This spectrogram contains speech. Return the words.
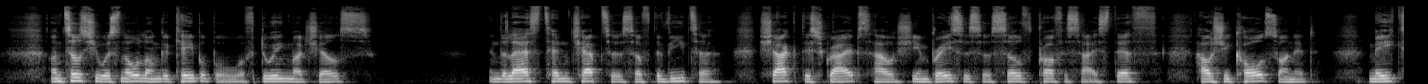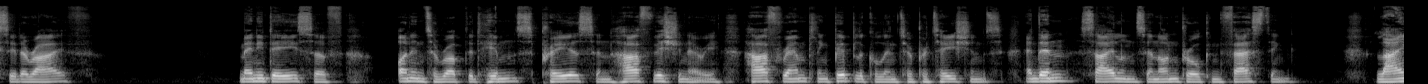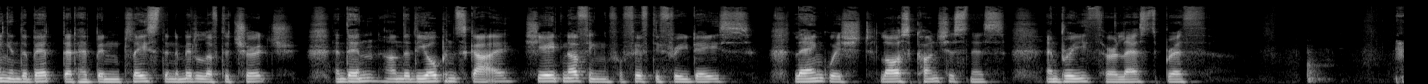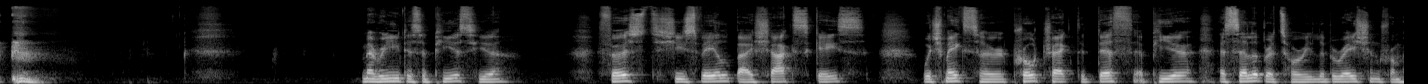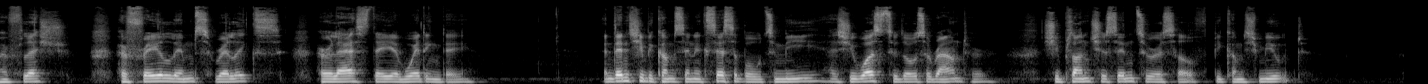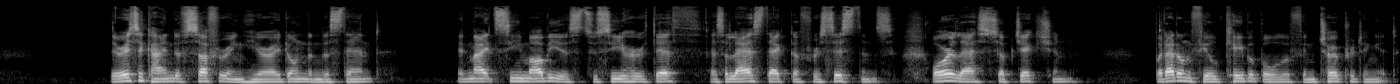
until she was no longer capable of doing much else. In the last ten chapters of the Vita, Jacques describes how she embraces her self prophesied death, how she calls on it, makes it arrive. Many days of uninterrupted hymns, prayers, and half visionary, half rambling biblical interpretations, and then silence and unbroken fasting. Lying in the bed that had been placed in the middle of the church, and then, under the open sky, she ate nothing for 53 days, languished, lost consciousness, and breathed her last breath. Marie disappears here. First, she's veiled by Jacques' gaze, which makes her protracted death appear a celebratory liberation from her flesh, her frail limbs relics, her last day a wedding day. And then she becomes inaccessible to me as she was to those around her. She plunges into herself, becomes mute. There is a kind of suffering here I don't understand. It might seem obvious to see her death as a last act of resistance or last subjection, but I don't feel capable of interpreting it.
